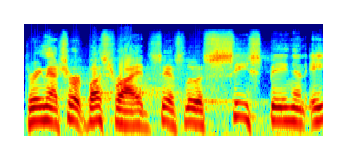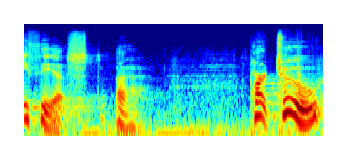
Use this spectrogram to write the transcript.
During that short bus ride, C.S. Lewis ceased being an atheist. Uh, part two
